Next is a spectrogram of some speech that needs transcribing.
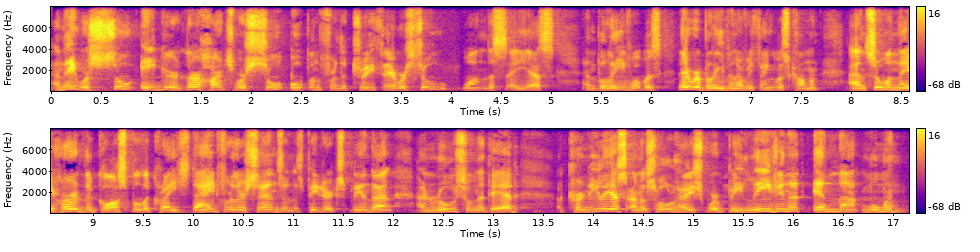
and they were so eager, their hearts were so open for the truth. They were so wanting to say yes and believe what was, they were believing everything was coming. And so when they heard the gospel that Christ died for their sins, and as Peter explained that, and rose from the dead, Cornelius and his whole house were believing it in that moment.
